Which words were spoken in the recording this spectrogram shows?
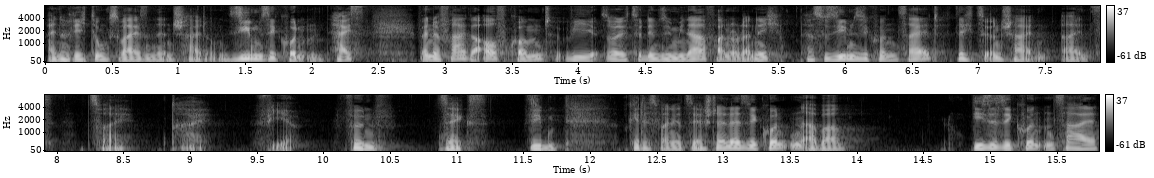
eine richtungsweisende Entscheidung. Sieben Sekunden. Heißt, wenn eine Frage aufkommt, wie soll ich zu dem Seminar fahren oder nicht, hast du sieben Sekunden Zeit, sich zu entscheiden. Eins, zwei, drei, vier, fünf, sechs, sieben. Okay, das waren jetzt sehr schnelle Sekunden, aber diese Sekundenzahl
